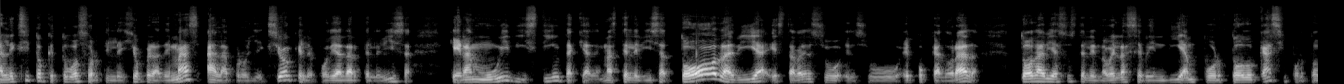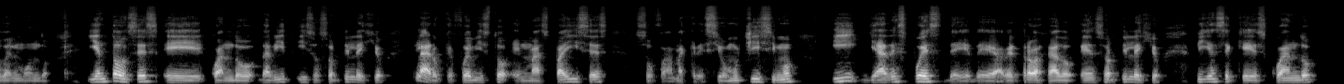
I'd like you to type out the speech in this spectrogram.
al éxito que tuvo Sortilegio, pero además a la proyección que le podía dar Televisa, que era muy distinta, que además Televisa todavía estaba en su, en su época dorada. Todavía sus telenovelas se vendían por todo, casi por todo el mundo. Y entonces, eh, cuando David hizo Sortilegio, claro que fue visto en más países, su fama creció muchísimo y ya después de, haber trabajado en Sortilegio, fíjense que es cuando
